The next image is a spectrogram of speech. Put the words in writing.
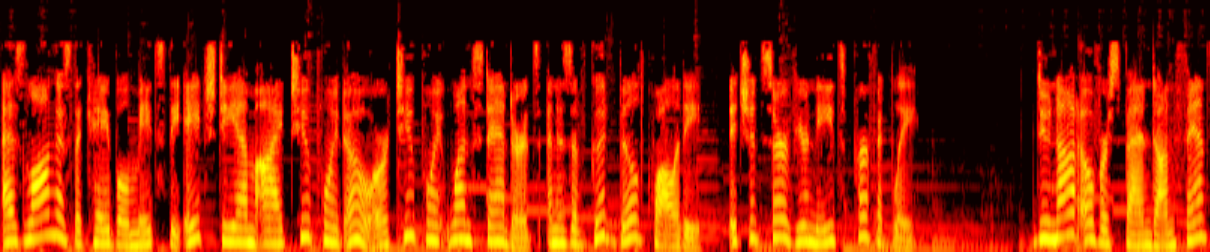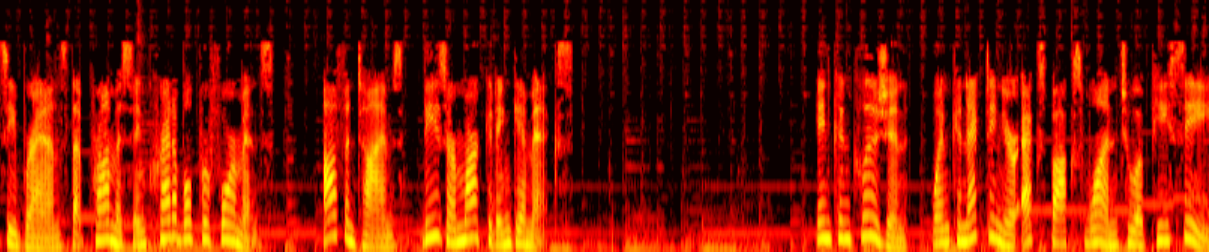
As long as the cable meets the HDMI 2.0 or 2.1 standards and is of good build quality, it should serve your needs perfectly. Do not overspend on fancy brands that promise incredible performance. Oftentimes, these are marketing gimmicks. In conclusion, when connecting your Xbox One to a PC,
